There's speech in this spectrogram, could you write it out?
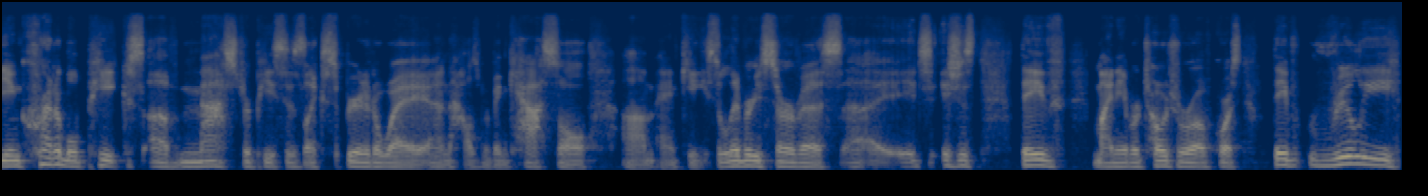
the incredible peaks of masterpieces like Spirited Away and Howl's Moving Castle um, and Kiki's Delivery Service. Uh, it's it's just they've My Neighbor Totoro, of course. They've really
